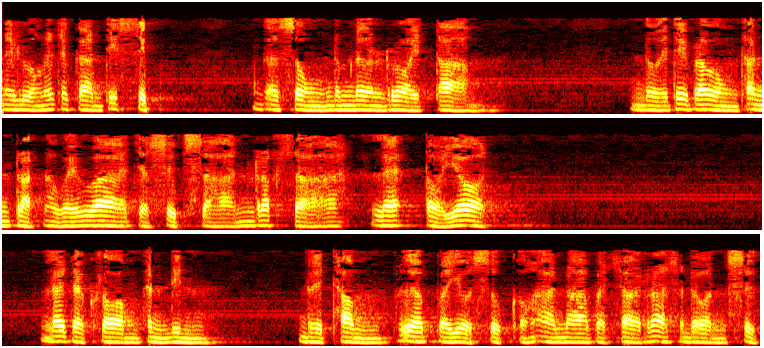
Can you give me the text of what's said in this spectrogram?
ในหลวงรัชกาลที่สิบก็ทรงดำเนินรอยตาม โดยที่พระองค์ท่านตรัสเอาไว้ว่าจะสืบสารรักษาและต่อยอด และจะครองแผ่นดิน โดยทำเพื่อประโยชน์สุขของอาณาประชาราษฎรสืบ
